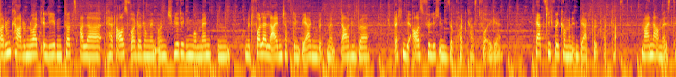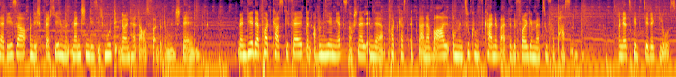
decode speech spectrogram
warum Caro Nord ihr Leben trotz aller Herausforderungen und schwierigen Momenten mit voller Leidenschaft den Bergen widmet. Darüber sprechen wir ausführlich in dieser Podcast-Folge. Herzlich willkommen im Bergpool Podcast. Mein Name ist Theresa und ich spreche hier mit Menschen, die sich mutig neuen Herausforderungen stellen. Wenn dir der Podcast gefällt, dann abonnieren jetzt noch schnell in der Podcast-App deiner Wahl, um in Zukunft keine weitere Folge mehr zu verpassen. Und jetzt geht's direkt los.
